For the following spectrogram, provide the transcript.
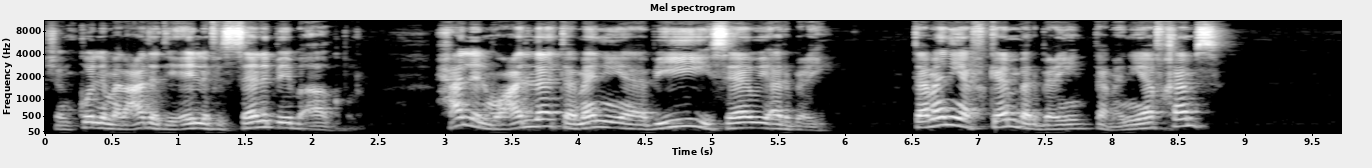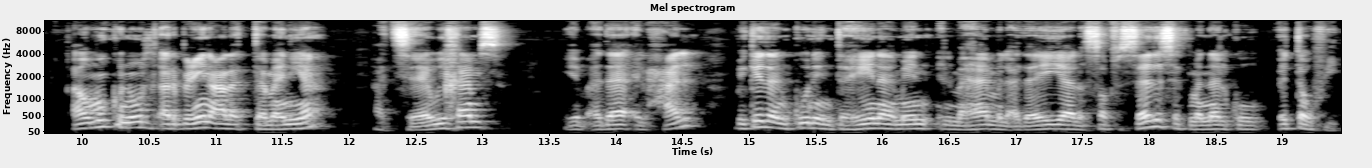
عشان كل ما العدد يقل في السالب يبقى أكبر. حل المعادلة 8 ب يساوي 40 8 في كام ب 40؟ 8 في 5 أو ممكن نقول 40 على التمانية هتساوي 5 يبقى ده الحل. بكده نكون انتهينا من المهام الأدائية للصف السادس. أتمنى لكم التوفيق.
